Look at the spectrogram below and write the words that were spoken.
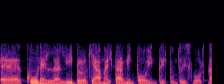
eh, Kuhn il libro lo chiama il turning point, il punto di svolta,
